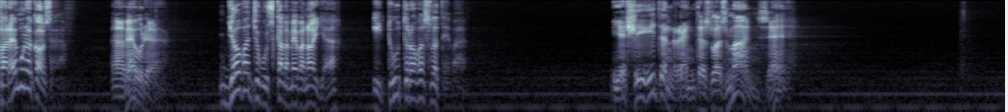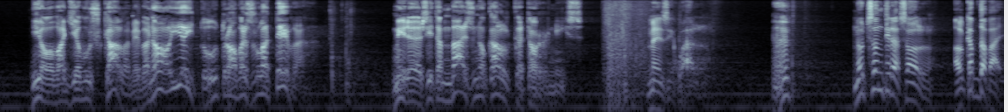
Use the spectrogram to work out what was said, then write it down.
Farem una cosa. A veure... Jo vaig a buscar la meva noia i tu trobes la teva. I així te'n rentes les mans, eh? Jo vaig a buscar la meva noia i tu trobes la teva. Mira, si te'n vas no cal que tornis. M'és igual. Eh? No et sentiràs sol. Al capdavall,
